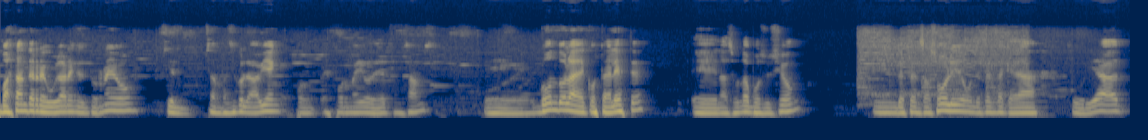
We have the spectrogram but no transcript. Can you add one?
bastante regular en el torneo. Si el San Francisco le va bien, es por medio de Edson Sams. Eh, Góndola de Costa del Este, eh, en la segunda posición. Un defensa sólido, un defensa que da seguridad,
